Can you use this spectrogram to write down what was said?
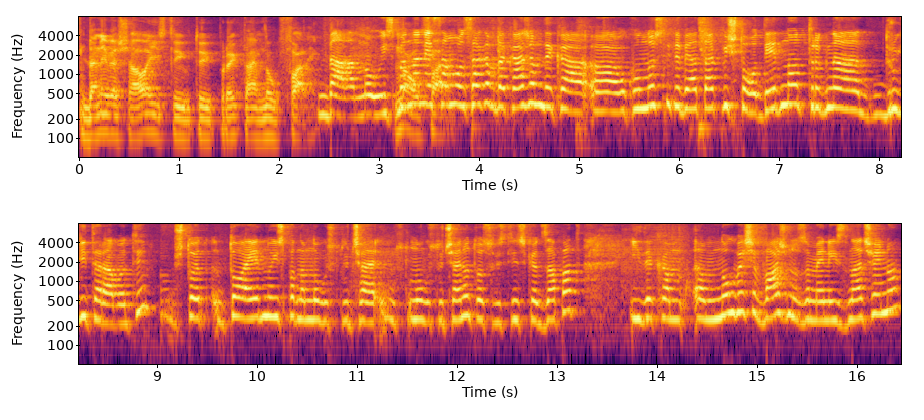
да не беше ава исто и тој проект, ај многу фале. Да, да, многу испадна. Не само сакав да кажам дека а, околностите беа такви што одедно тргна другите работи, што тоа едно испадна многу случај, многу случајно, тоа со Вистинскиот запад и дека а, многу беше важно за мене и значајно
